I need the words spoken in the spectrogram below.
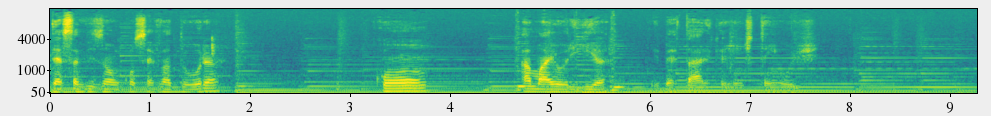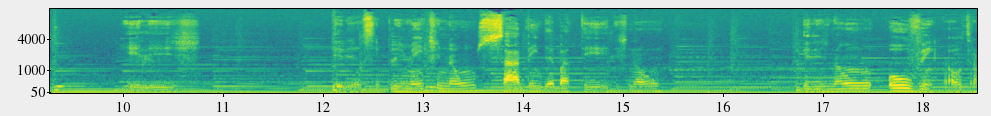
dessa visão conservadora com a maioria libertária que a gente tem hoje. Eles, eles simplesmente não sabem debater, eles não eles não ouvem a outra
